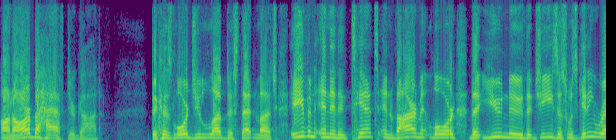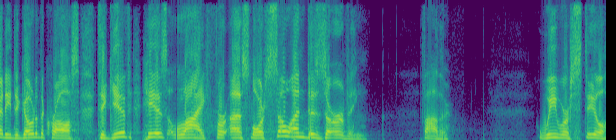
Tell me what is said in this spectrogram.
on our behalf, dear God because, Lord, you loved us that much. Even in an intense environment, Lord, that you knew that Jesus was getting ready to go to the cross to give his life for us, Lord, so undeserving. Father, we were still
